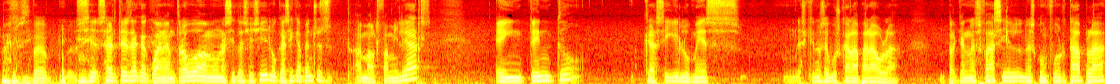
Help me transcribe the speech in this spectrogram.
Bueno, sí. Cert és que quan em trobo en una situació així, el que sí que penso és amb els familiars e intento que sigui el més... És que no sé buscar la paraula, perquè no és fàcil, no és confortable,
